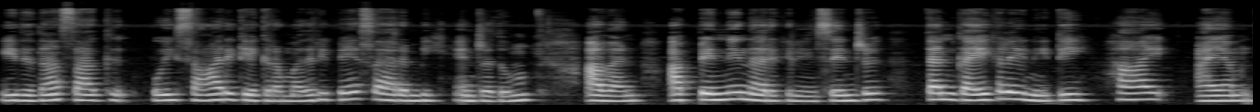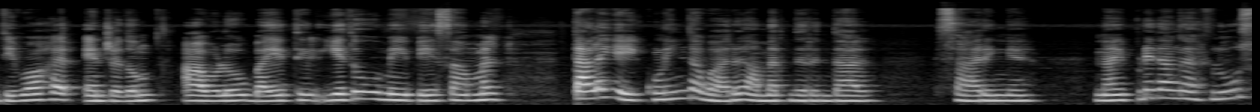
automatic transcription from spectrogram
இதுதான் சாக்கு போய் சாரி கேட்குற மாதிரி பேச ஆரம்பி என்றதும் அவன் அப்பெண்ணின் அருகில் சென்று தன் கைகளை நீட்டி ஹாய் ஐ ஆம் திவாகர் என்றதும் அவளோ பயத்தில் எதுவுமே பேசாமல் தலையை குனிந்தவாறு அமர்ந்திருந்தாள். சாரிங்க நான் இப்படி தாங்க லூஸ்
